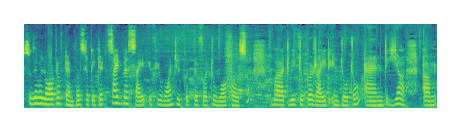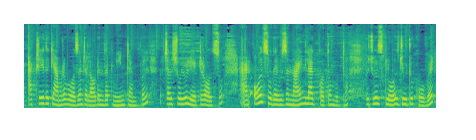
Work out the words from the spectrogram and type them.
So there were a lot of temples located side by side. If you want, you could prefer to walk also. But we took a ride in Toto, and yeah, um, actually the camera wasn't allowed in that main temple, which I'll show you later also. And also there was a nine lakh Gautam Buddha, which was closed due to COVID,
